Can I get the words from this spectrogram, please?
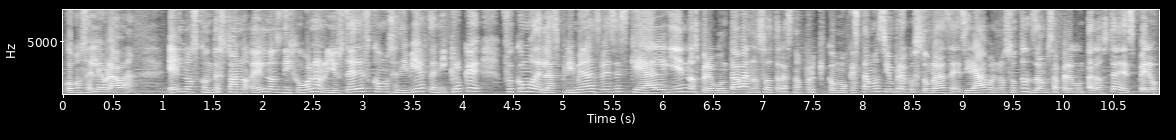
cómo celebraba, él nos contestó, él nos dijo, bueno, ¿y ustedes cómo se divierten? Y creo que fue como de las primeras veces que alguien nos preguntaba a nosotras, ¿no? Porque como que estamos siempre acostumbradas a decir, ah, bueno, nosotros vamos a preguntar a ustedes, pero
